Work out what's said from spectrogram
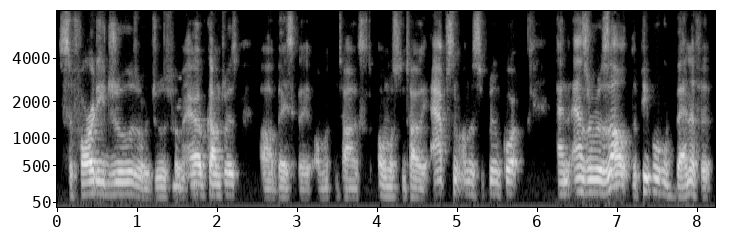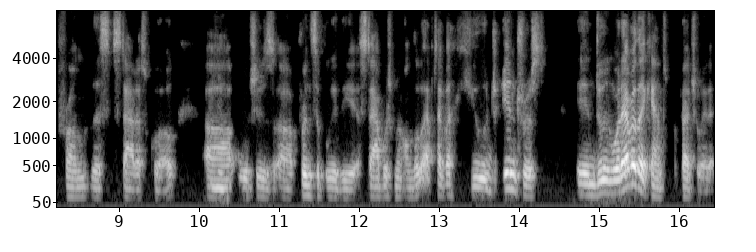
Sephardi Jews or Jews from mm-hmm. Arab countries, uh, basically almost entirely, almost entirely absent on the Supreme Court. And as a result, the people who benefit from this status quo uh, mm-hmm. which is uh, principally the establishment on the left, have a huge interest in doing whatever they can to perpetuate it.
